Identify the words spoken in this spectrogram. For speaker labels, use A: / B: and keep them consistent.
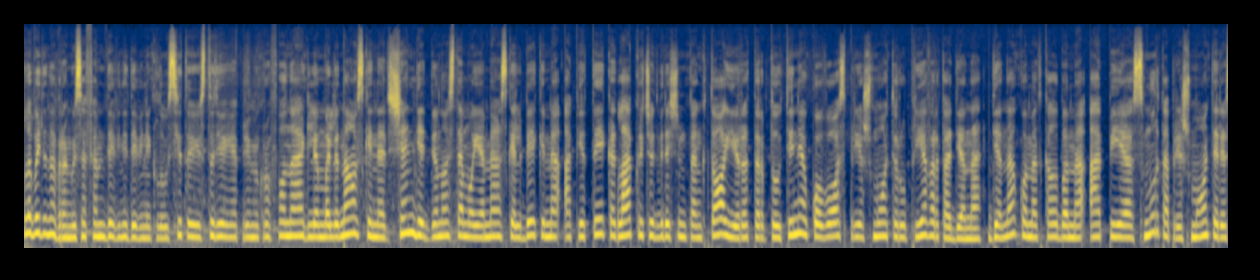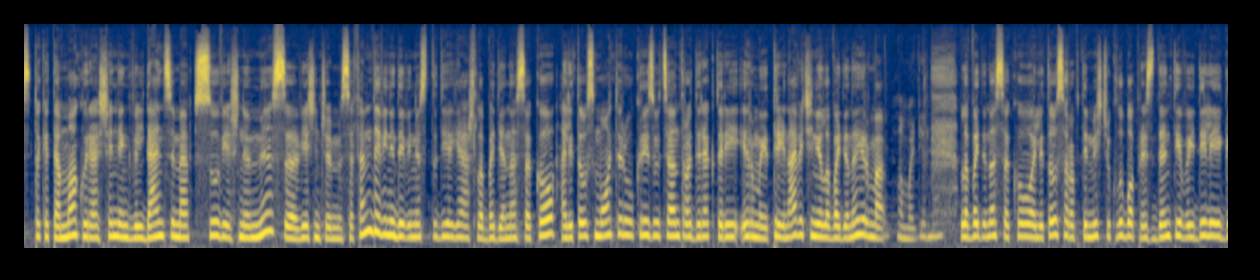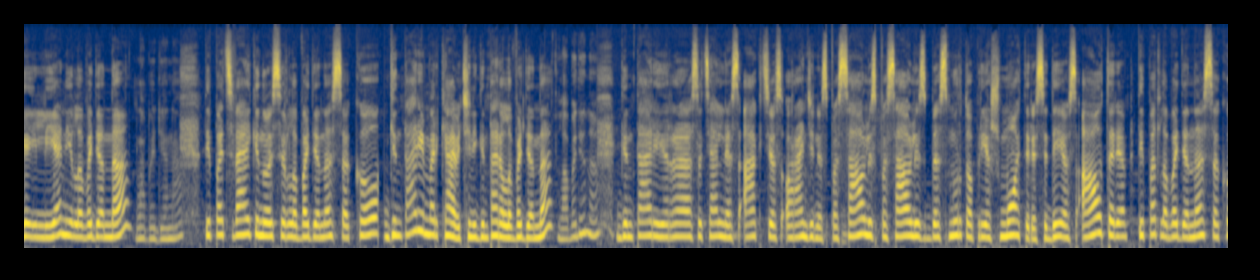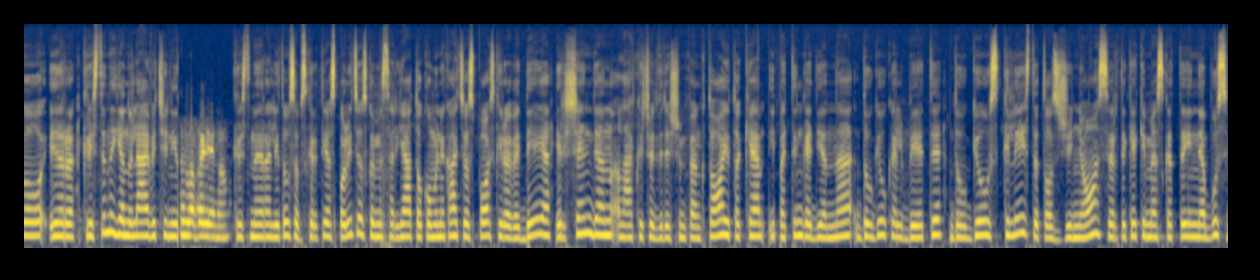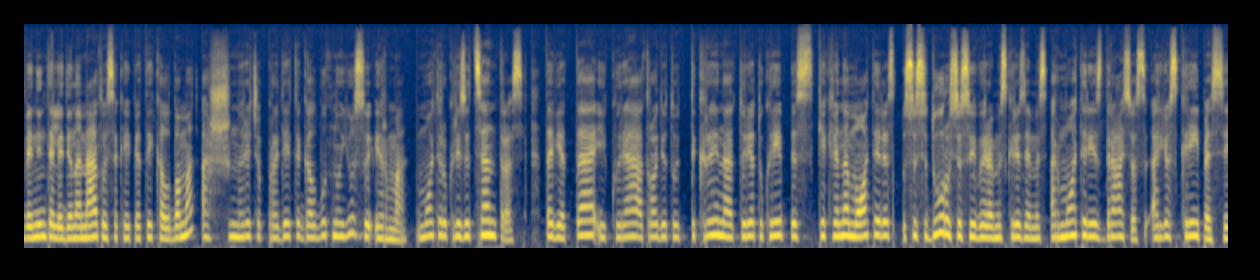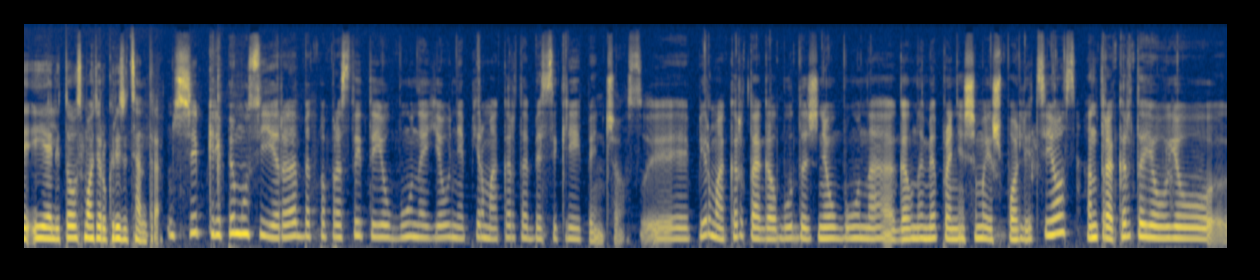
A: Labadiena, brangus FM99 klausytojai, studijoje prie mikrofono Eglė Malinauskė. Net šiandien dienos temoje mes kalbėkime apie tai, kad lapkričio 25 yra tarptautinė kovos prieš moterų prievartą diena. Diena, kuomet kalbame apie smurtą prieš moteris. Tokia tema, kurią šiandien gvildensime su viešniomis, viešinčiomis FM99 studijoje. Aš labadiena sakau, Alitaus moterų krizių centro direktoriai Irmai Treinavičiniai. Labadiena, Irma.
B: Labadiena.
A: Labadiena, sakau, Alitaus ar optimiščių klubo prezidentai Vaidėlė. Dovilei Gailieniai, laba diena.
C: Labą dieną.
A: Taip pat sveikinuosi ir laba diena sakau. Gintarė, laba diena.
B: Labą dieną.
A: Gintarė yra socialinės akcijos Oranžinis pasaulis, pasaulis be smurto prieš moteris idėjos autorė. Taip pat laba diena sakau ir Kristina Janulevičinai.
D: Labą dieną.
A: Kristina yra Lietuvos apskrities policijos komisariato komunikacijos poskirio vedėja ir šiandien, lapkričio 25, tokia ypatinga diena, daugiau kalbėti, daugiau skleisti tos žinios ir tikėkime, kad tai nebus vienintelė diena metuose, kai apie tai kalbama. Aš norėčiau pradėti galbūt nuo jūsų, Irma. Moterų krizių centras. Ta vieta, į kurią atrodytų tikrai na, turėtų kreiptis kiekviena moteris susidūrusi su įvairiomis krizėmis. Ar moterys drąsios, ar jos kreipiasi į Lietuvos moterų krizių centrą?
B: Šiaip kreipimus yra, bet paprastai tai jau būna jau ne pirmą kartą besikreipiančios. E, pirmą kartą galbūt dažniau būna gaunami pranešimai iš policijos, antrą kartą jau jau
